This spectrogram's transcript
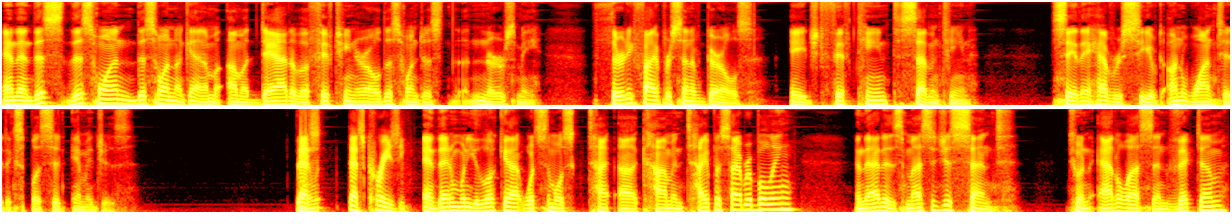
And then this this one this one again I'm a, I'm a dad of a 15 year old. This one just nerves me. 35 percent of girls aged 15 to 17 say they have received unwanted explicit images. That's and, that's crazy. And then when you look at what's the most ty- uh, common type of cyberbullying, and that is messages sent to an adolescent victim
